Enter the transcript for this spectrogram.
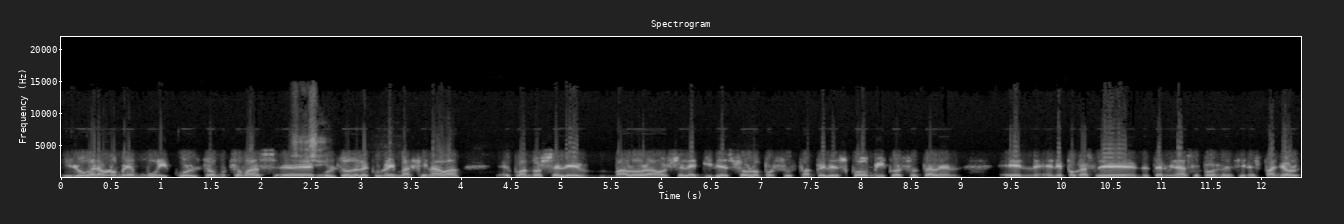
Y luego era un hombre muy culto, mucho más eh, Sí, sí. culto de lo que uno imaginaba eh, cuando se le valora o se le mide solo por sus papeles cómicos o tal en, en, en épocas de en determinadas épocas del cine español.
